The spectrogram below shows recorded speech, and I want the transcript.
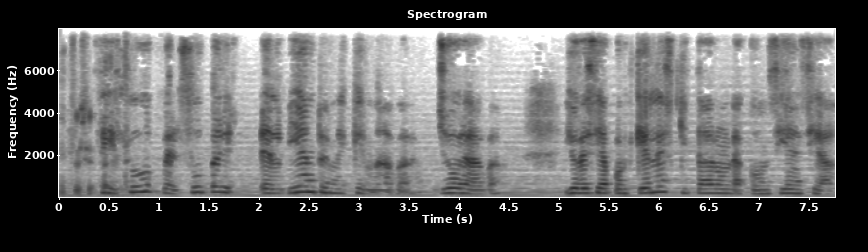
impresionante. Sí, súper, súper. El vientre me quemaba, lloraba. Yo decía, ¿por qué les quitaron la conciencia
